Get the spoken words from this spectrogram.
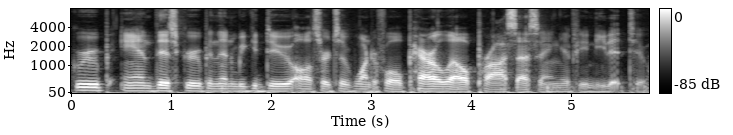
group and this group, and then we could do all sorts of wonderful parallel processing if you needed to.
